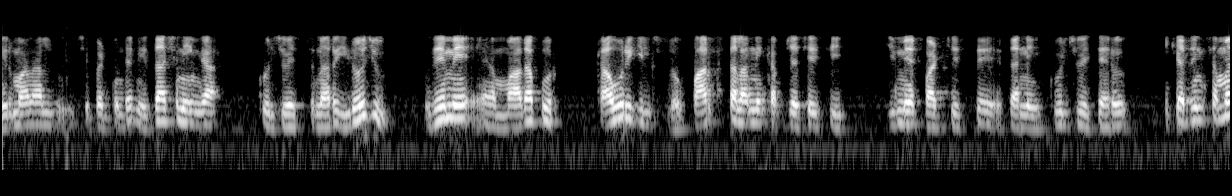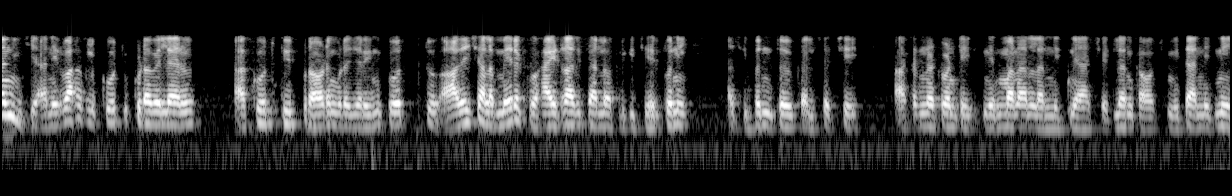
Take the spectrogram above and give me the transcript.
నిర్మాణాలు చేపడుతుంటే నిర్దాక్షిణీయంగా కూల్చివేస్తున్నారు. ఈ రోజు ఉదయమే మాదాపూర్ కావూరి హిల్స్లో పార్క్ స్థలాన్ని కబ్జా చేసి జిమ్ ఏర్పాటు చేస్తే దాన్ని కూల్చివేశారు. ఇక దీనికి సంబంధించి ఆ నిర్వాహకులు కోర్టుకు కూడా వెళ్ళారు ఆ కోర్టు తీర్పు రావడం కూడా జరిగింది. కోర్టు ఆదేశాల మేరకు హైడ్రా అధికారులు అక్కడికి చేరుకొని ఆ సిబ్బందితో కలిసి వచ్చి అక్కడ ఉన్నటువంటి నిర్మాణాలన్నింటినీ ఆ షెడ్లను కావచ్చు మిగతా అన్నింటినీ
